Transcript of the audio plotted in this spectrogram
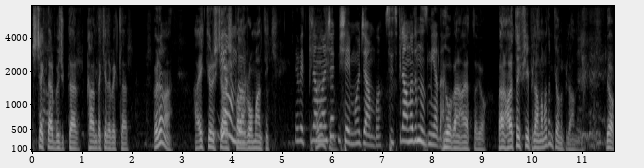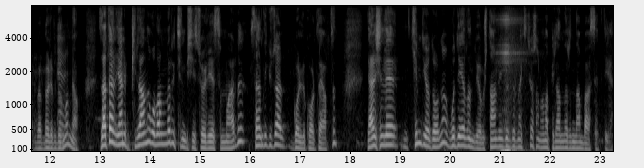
Çiçekler, böcekler, karnında kelebekler. Öyle mi? Ha ilk görüşte Bir aşk falan romantik. Evet planlanacak bir şey mi hocam bu? Siz planladınız mı ya da? Yok ben hayatta yok. Ben hayatta hiçbir şey planlamadım ki onu planlayayım. yok ben böyle bir durumum yok. Zaten yani planı olanlar için bir şey söyleyesim vardı. Sen de güzel gollük orta yaptın. Yani şimdi kim diyordu onu? Woody Allen diyormuş. Tanrı'yı güldürmek istiyorsan ona planlarından bahset diye.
